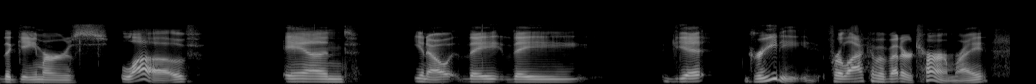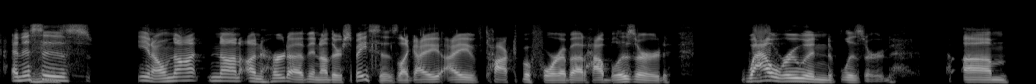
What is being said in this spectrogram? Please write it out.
the gamers' love, and you know they they get greedy, for lack of a better term, right? And this Mhm. is you know not not unheard of in other spaces. Like I I've talked before about how Blizzard, WoW ruined Blizzard. Um,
